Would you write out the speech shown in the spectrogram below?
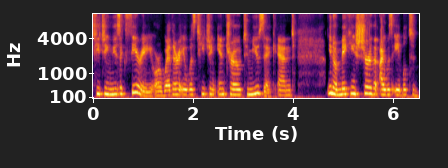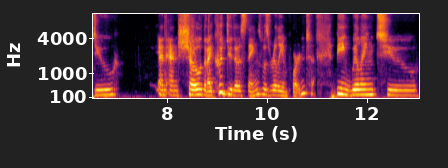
teaching music theory or whether it was teaching intro to music and you know making sure that i was able to do and and show that I could do those things was really important. Being willing to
